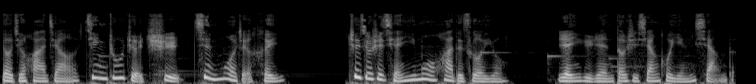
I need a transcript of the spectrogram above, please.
有句话叫“近朱者赤，近墨者黑”，这就是潜移默化的作用。人与人都是相互影响的。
